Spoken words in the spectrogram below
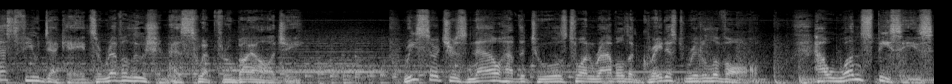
Last few decades, a revolution has swept through biology. Researchers now have the tools to unravel the greatest riddle of all, how one species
